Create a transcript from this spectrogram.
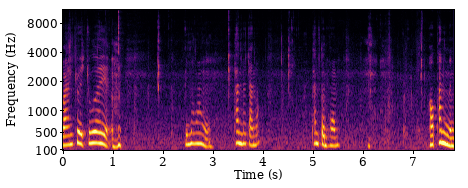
ร้านจ้วยๆพี่น้องพันนะจ๊ะเนาะพันต้นหอมเอาพันหนึ่ง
